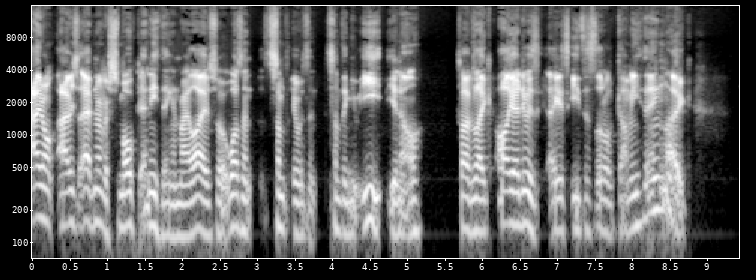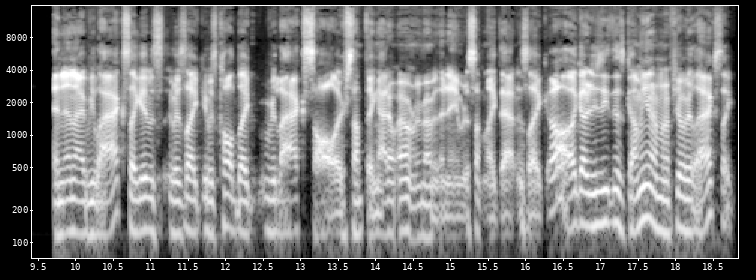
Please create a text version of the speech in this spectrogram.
I don't. I was. I've never smoked anything in my life, so it wasn't some. It wasn't something you eat. You know. So I was like, all you gotta do is, I guess, eat this little gummy thing, like, and then I relax. Like it was. It was like it was called like Relaxol or something. I don't. I don't remember the name or something like that. It was like, oh, I gotta just eat this gummy and I'm gonna feel relaxed. Like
